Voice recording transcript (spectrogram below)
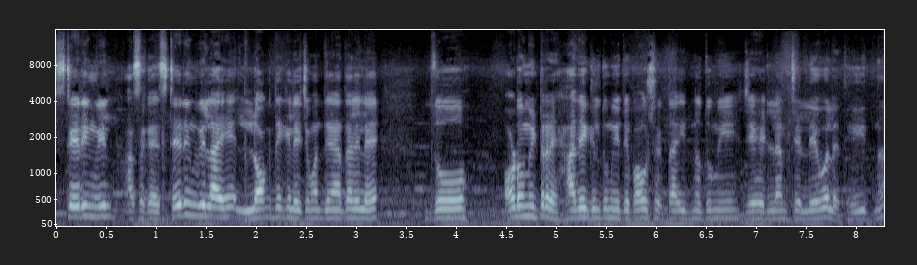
स्टेअरिंग व्हील असं काय स्टेअरिंग व्हील आहे लॉक देखील याच्यामध्ये देण्यात आलेलं आहे. जो ऑडोमीटर आहे हा देखील तुम्ही इथे पाहू शकता. इथनं तुम्ही जे हेडलॅम्पचे लेवल आहेत हे इथनं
